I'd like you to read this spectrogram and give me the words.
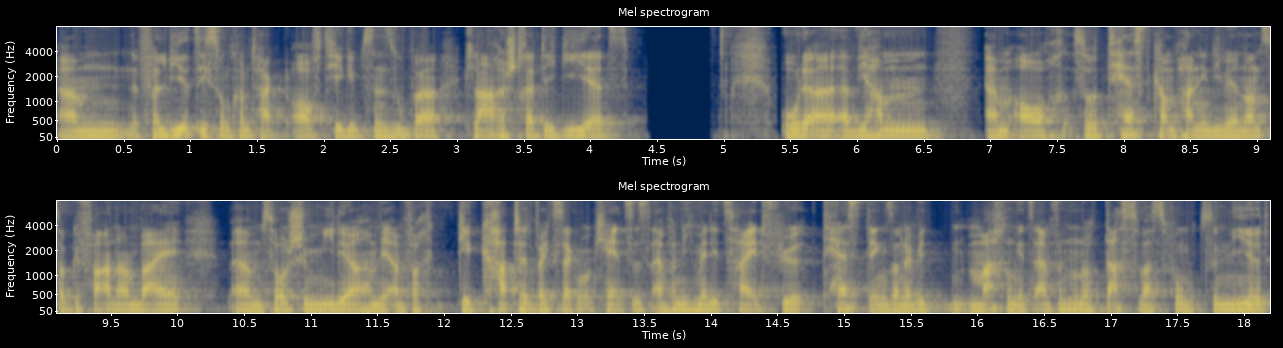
ähm, verliert sich so ein Kontakt oft. Hier gibt es eine super klare Strategie jetzt oder äh, wir haben ähm, auch so Testkampagnen, die wir nonstop gefahren haben bei ähm, Social Media, haben wir einfach gecuttet, weil ich gesagt habe, okay, jetzt ist einfach nicht mehr die Zeit für Testing, sondern wir machen jetzt einfach nur noch das, was funktioniert.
